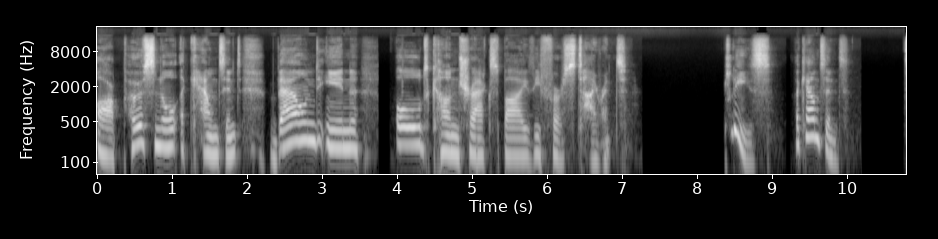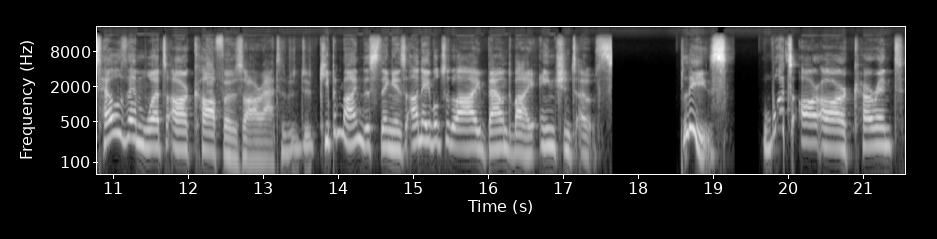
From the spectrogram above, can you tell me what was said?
our personal accountant bound in old contracts by the first tyrant. Please, accountant, tell them what our coffers are at. Keep in mind, this thing is unable to lie, bound by ancient oaths. Please, what are our current.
